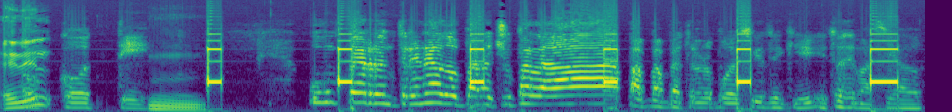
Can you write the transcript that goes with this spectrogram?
En el- cocote. Mm. Un perro entrenado para chupar la... Pa, pa, pa, esto no lo puedo decir de que esto es demasiado.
